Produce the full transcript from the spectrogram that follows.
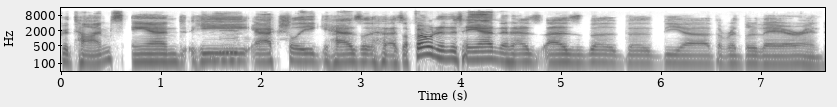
good times, and he actually has a has a phone in his hand and has has the the the uh the Riddler there, and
